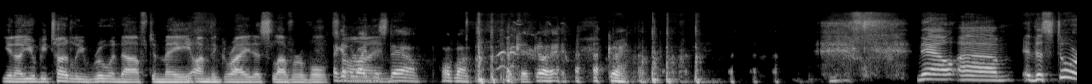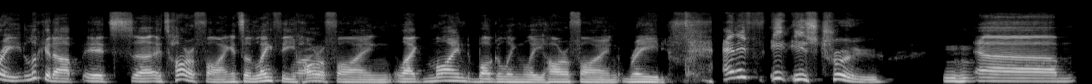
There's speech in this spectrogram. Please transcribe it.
You know, you'll be totally ruined after me. I'm the greatest lover of all time. I got to write this down. Hold on. Okay, go ahead. Go ahead. Now, um, the story, look it up. It's uh, it's horrifying. It's a lengthy, Right. horrifying, like mind-bogglingly horrifying read. And if it is true, Mhm. um,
